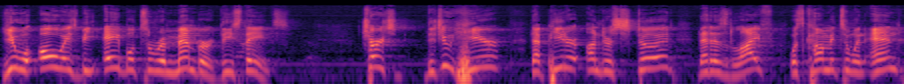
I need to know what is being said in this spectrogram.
you will always be able to remember these things. Church, did you hear that Peter understood that his life was coming to an end?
